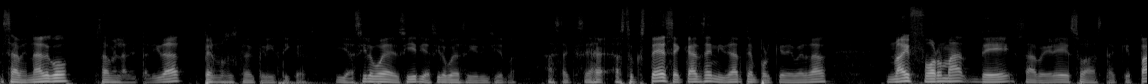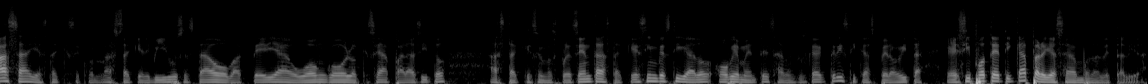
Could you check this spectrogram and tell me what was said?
Saben algo, saben la letalidad, pero no sus características. Y así lo voy a decir y así lo voy a seguir diciendo hasta que, sea, hasta que ustedes se cansen y darten porque de verdad no hay forma de saber eso hasta que pasa y hasta que se hasta que el virus está o bacteria o hongo o lo que sea parásito hasta que se nos presenta hasta que es investigado obviamente saben sus características. Pero ahorita es hipotética pero ya sabemos la letalidad.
